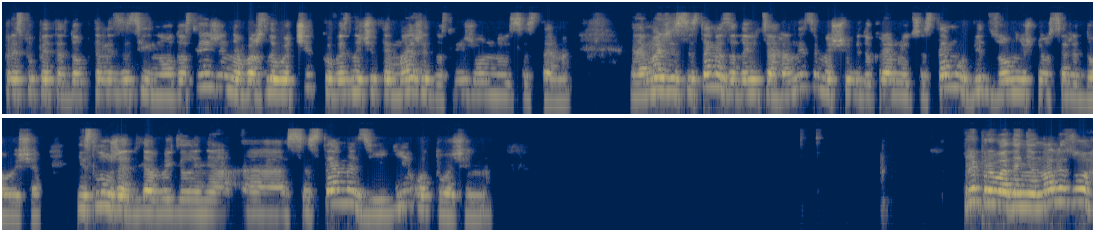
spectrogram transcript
приступити до оптимізаційного дослідження, важливо чітко визначити межі досліджувальної системи. Е, Межі системи задаються границями, що відокремлюють систему від зовнішнього середовища і служать для виділення системи з її оточення. При проведенні аналізу,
